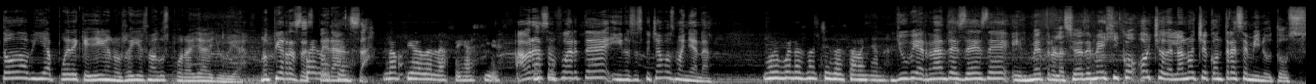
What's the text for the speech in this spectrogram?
todavía puede que lleguen los Reyes Magos por allá, Lluvia. No pierdas la esperanza. No pierdo la fe, así es. Abrazo fuerte y nos escuchamos mañana. Muy buenas noches, hasta mañana. Lluvia Hernández desde el Metro de la Ciudad de México, 8 de la noche con 13 minutos.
